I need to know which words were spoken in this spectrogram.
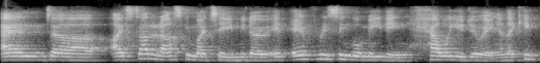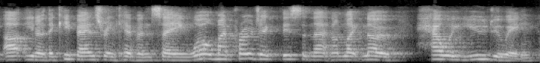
And uh, I started asking my team, you know, at every single meeting, how are you doing? And they keep, uh, you know, they keep answering Kevin saying, well, my project, this and that. And I'm like, no, how are you doing?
